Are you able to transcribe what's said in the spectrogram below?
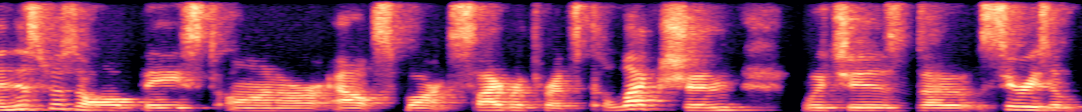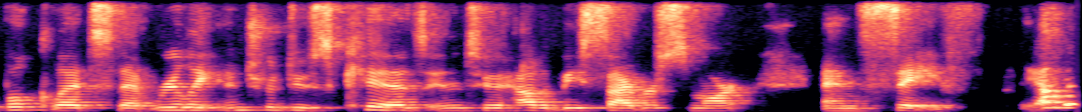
And this was all based on our outsmart cyber threats collection which is a series of booklets that really introduce kids into how to be cyber smart and safe the other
